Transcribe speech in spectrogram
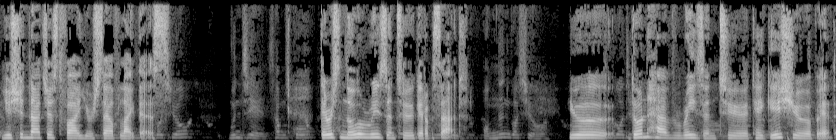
You should not justify yourself like this. There is no reason to get upset. You don't have reason to take issue of it.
